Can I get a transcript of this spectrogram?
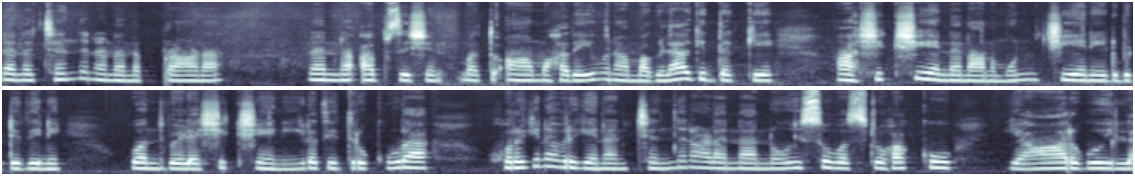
ನನ್ನ ಚಂದನ ನನ್ನ ಪ್ರಾಣ, ನನ್ನ ಅಬ್ಸೆಷನ್ ಮತ್ತು ಆ ಮಹಾದೇವನ ಮಗಳಾಗಿದ್ದಕ್ಕೆ ಆ ಶಿಕ್ಷೆಯನ್ನು ನಾನು ಮುಂಚೆಯೇ ನೀಡಿಬಿಟ್ಟಿದ್ದೀನಿ. ಒಂದು ವೇಳೆ ಶಿಕ್ಷೆ ನೀಡದಿದ್ದರೂ ಕೂಡ ಹೊರಗಿನವರಿಗೆ ನನ್ನ ಚಂದನಾಳನ್ನು ನೋಯಿಸುವಷ್ಟು ಹಕ್ಕು ಯಾರಿಗೂ ಇಲ್ಲ.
